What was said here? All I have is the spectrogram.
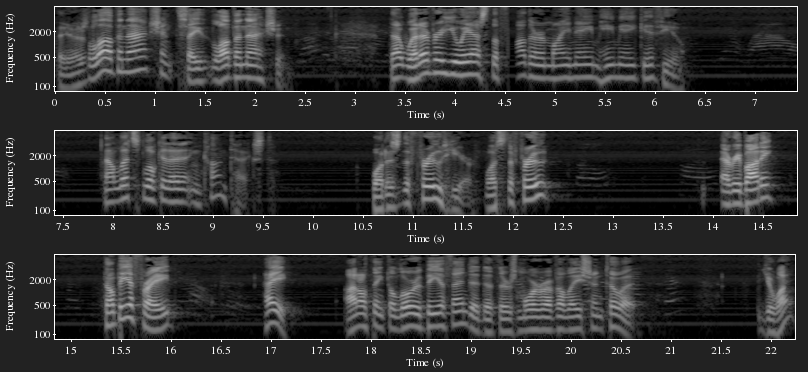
There's love in action. Say love in action. That whatever you ask the Father in my name, he may give you. Now let's look at it in context. What is the fruit here? What's the fruit? Everybody? Don't be afraid. Hey, I don't think the Lord would be offended if there's more revelation to it. You what?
